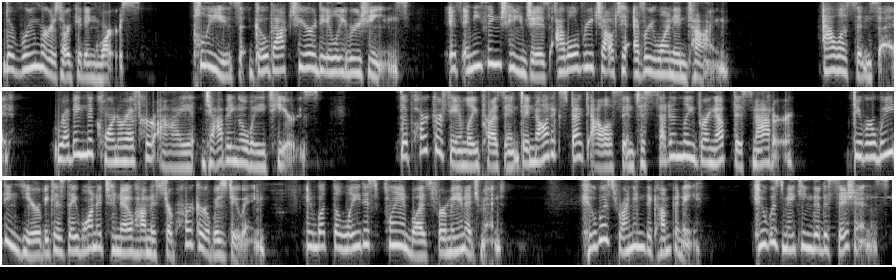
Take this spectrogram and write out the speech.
The rumors are getting worse. Please go back to your daily routines. If anything changes, I will reach out to everyone in time. Allison said, rubbing the corner of her eye, dabbing away tears. The Parker family present did not expect Allison to suddenly bring up this matter. They were waiting here because they wanted to know how Mr. Parker was doing and what the latest plan was for management. Who was running the company? Who was making the decisions?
